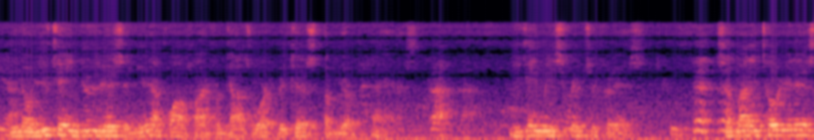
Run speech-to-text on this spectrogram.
Yeah. You know, you can't do this and you're not qualified for God's work because of your past. You gave me scripture for this. Somebody told you this,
